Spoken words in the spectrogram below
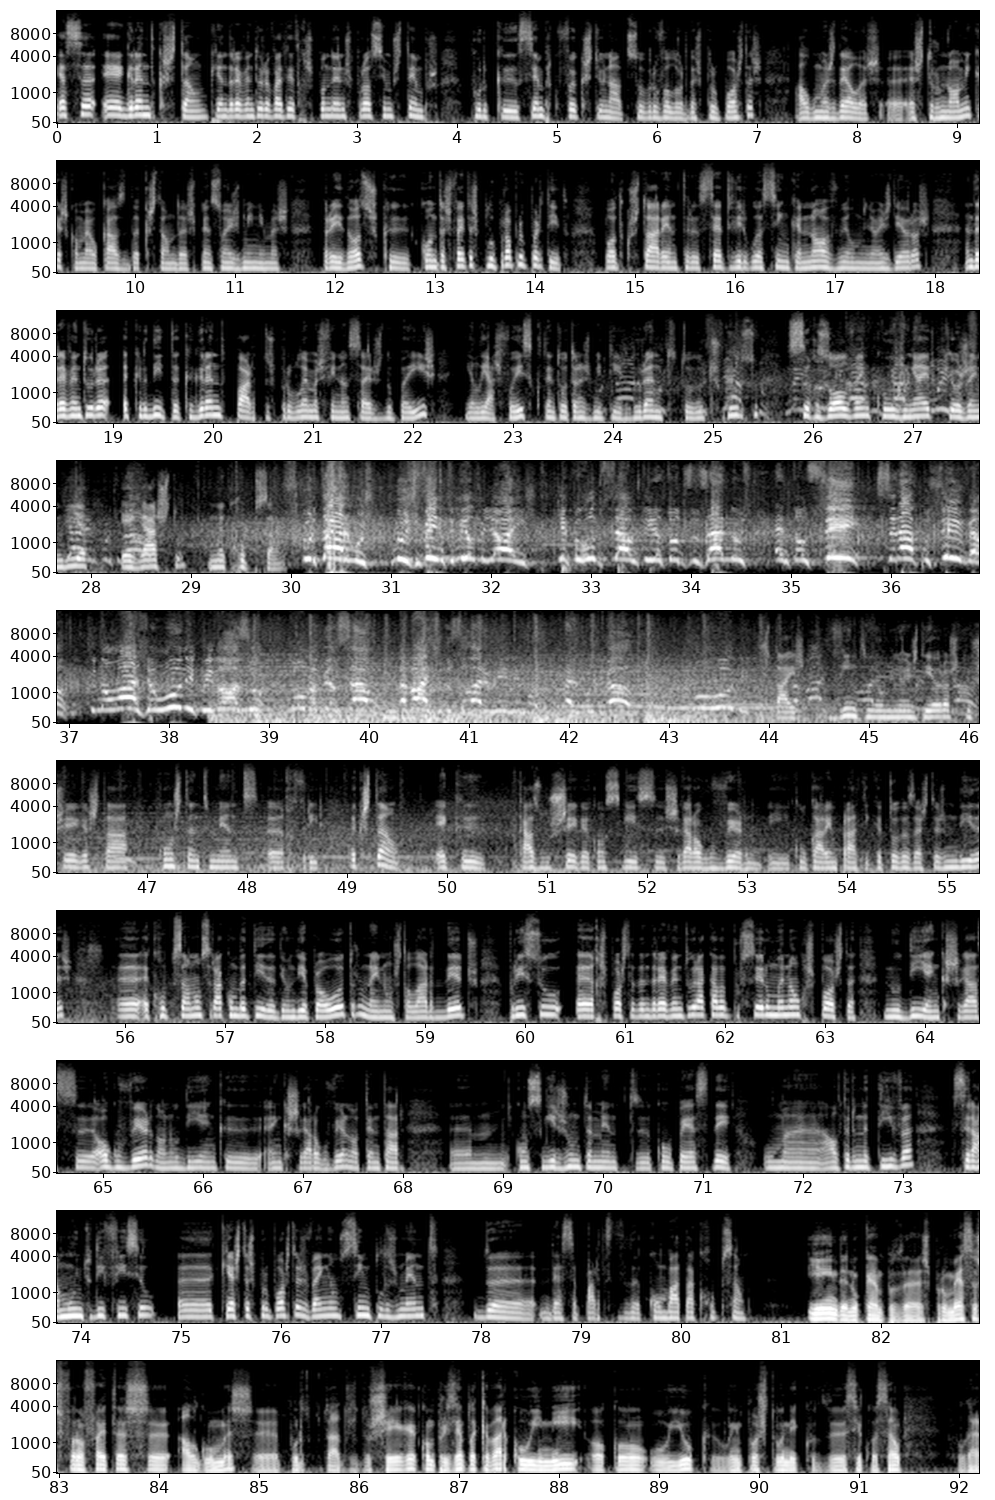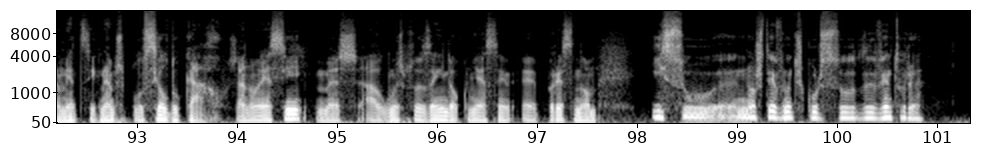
Essa é a grande questão que André Ventura vai ter de responder nos próximos tempos, porque sempre que foi questionado sobre o valor das propostas, algumas delas uh, astronómicas, como é o caso da questão das pensões mínimas para idosos, que, contas feitas pelo próprio partido, pode custar entre 7,5 a 9 mil milhões de euros, André Ventura acredita que grande parte dos problemas financeiros do país e aliás foi isso que tentou transmitir durante todo o discurso, se resolvem com o dinheiro que hoje em dia é gasto na corrupção. Se cortarmos nos 20 mil milhões que a corrupção tira todos os anos, então sim será possível que não haja um único idoso com uma pensão abaixo do salário mínimo em Portugal. Os tais 20 mil milhões de euros que o Chega está constantemente a referir. A questão é que caso o Chega conseguisse chegar ao governo e colocar em prática todas estas medidas, eh, a corrupção não será combatida de um dia para o outro, nem num estalar de dedos, por isso a resposta de André Ventura acaba por ser uma não resposta. No dia em que chegasse ao governo, ou no dia em que, em que chegar ao governo, ou tentar um, ehm, conseguir juntamente com o PSD uma alternativa, será muito difícil uh, que estas propostas venham simplesmente de, dessa parte de combate à corrupção. E ainda no campo das promessas foram feitas uh, algumas uh, por deputados do Chega, como por exemplo acabar com o IMI ou com o IUC, o Imposto Único de Circulação, vulgarmente designamos pelo selo do carro. Já não é assim, mas algumas pessoas ainda o conhecem uh, por esse nome. Isso não esteve no discurso de Ventura?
